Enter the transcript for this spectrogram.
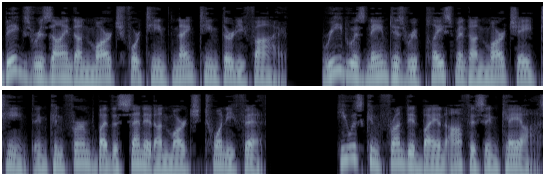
Biggs resigned on March 14, 1935. Reed was named his replacement on March 18 and confirmed by the Senate on March 25. He was confronted by an office in chaos.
